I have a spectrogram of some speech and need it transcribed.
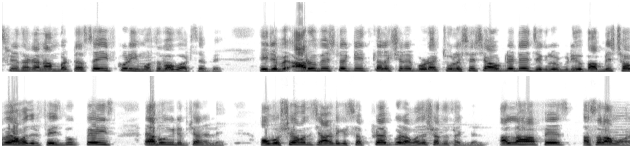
স্ক্রিনে থাকা নাম্বারটা সেভ করি অথবা হোয়াটসঅ্যাপে এই টাইপের আরও বেশ কয়েকটি ঈদ কালেকশনের প্রোডাক্ট চলে এসেছে আউটলেটে যেগুলোর ভিডিও পাবলিশ হবে আমাদের ফেসবুক পেজ এবং ইউটিউব চ্যানেলে অবশ্যই আমাদের চ্যানেলটাকে সাবস্ক্রাইব করে আমাদের সাথে থাকবেন। আল্লাহ হাফেজ, আসসালামু আলাইকুম।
